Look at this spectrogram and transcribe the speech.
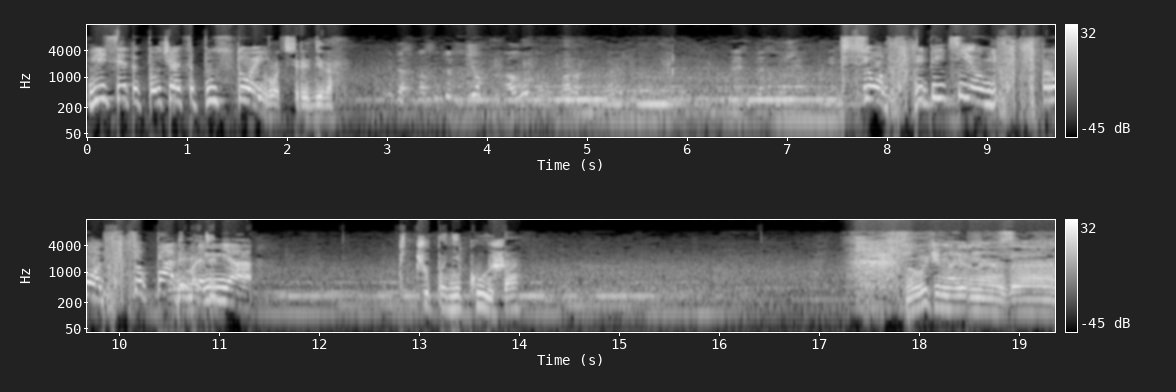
весь этот получается пустой. Вот середина. Все, репетируем, еб- рот, все падает на меня. Ты чё паникуешь, а? Ну, выпьем, наверное, за...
